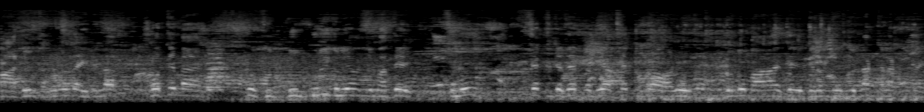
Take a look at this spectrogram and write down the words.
ਹਾਜ਼ਰ ਸੰਗਤ ਨੂੰ ਵਧਾਈ ਦਿੰਦਾ ਉੱਥੇ ਮੈਂ ਕੁਝ ਦੂ- ਪੂਰੀ ਦੁਨੀਆ ਵਿੱਚ ਵਾਦੇ ਸਮੂਹ ਸਿੱਖ ਜਥੇਬੰਦੀਆਂ ਸਿੱਖ ਭਰਾਵਾਂ ਨੂੰ ਗੁਰੂ ਮਹਾਰਾਜ ਦੇ ਜਨਮ ਦਿਨ ਦੀ ਲੱਖ ਲੱਖ ਵਧਾਈ।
